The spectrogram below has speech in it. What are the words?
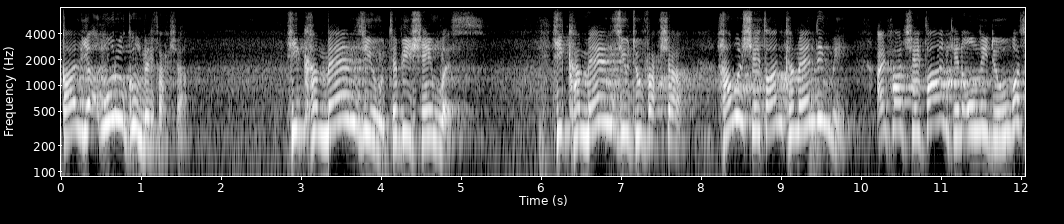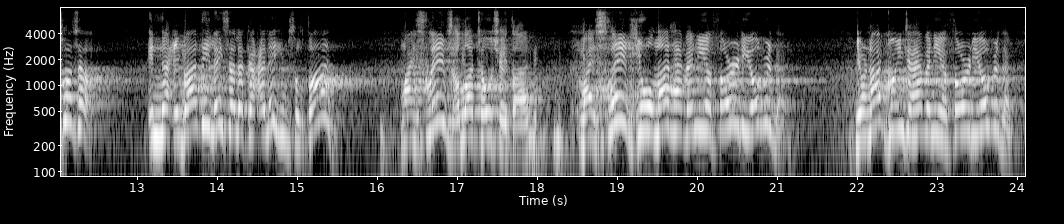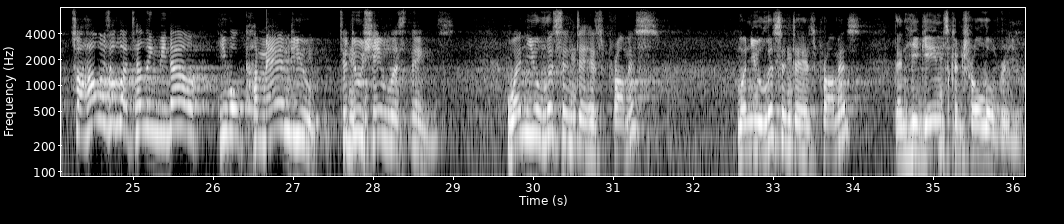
قال يأمركم بالفحشاء. He commands you to be shameless. He commands you to fahsha. How is shaitan commanding me? I thought shaitan can only do waswasa. Inna ibadi laysa laka alayhim sultan. My slaves, Allah told shaitan, my slaves, you will not have any authority over them. You're not going to have any authority over them. So how is Allah telling me now He will command you to do shameless things? When you listen to His promise, when you listen to His promise, then He gains control over you.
